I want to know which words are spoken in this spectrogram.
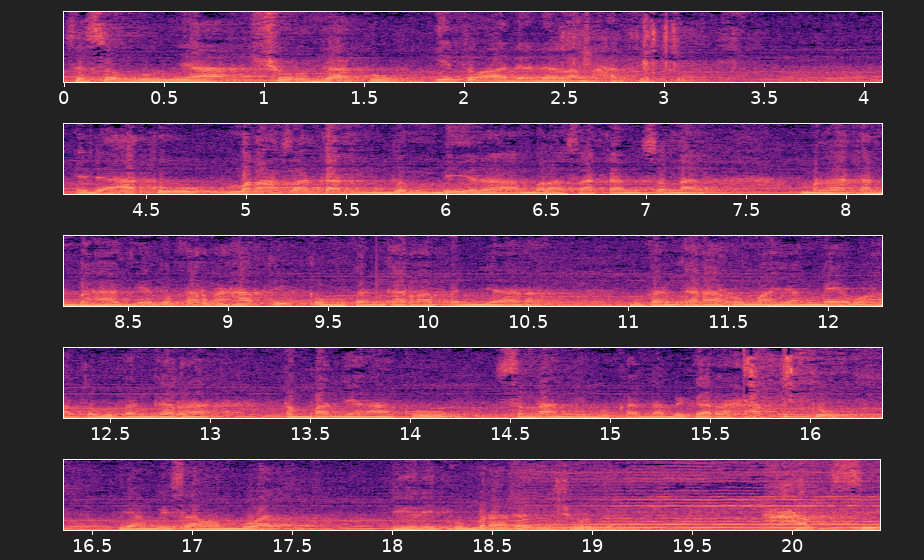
Sesungguhnya surgaku itu ada dalam hatiku. Jadi aku merasakan gembira, merasakan senang, merasakan bahagia itu karena hatiku, bukan karena penjara, bukan karena rumah yang mewah atau bukan karena tempat yang aku senangi, bukan, tapi karena hatiku yang bisa membuat diriku berada di surga. Habsi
